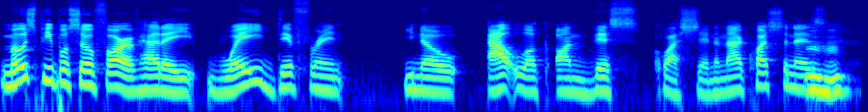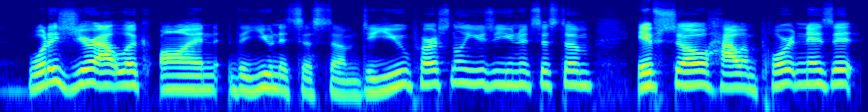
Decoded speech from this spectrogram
most people so far have had a way different you know outlook on this question, and that question is. mhm. What is your outlook on the unit system? Do you personally use a unit system? If so, how important is it?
